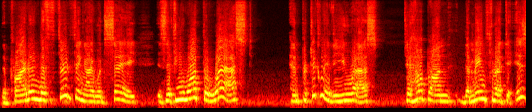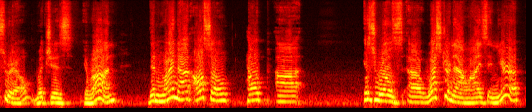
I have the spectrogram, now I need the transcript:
the priority, and the third thing I would say is if you want the West, and particularly the U.S., to help on the main threat to Israel, which is Iran, then why not also help uh, Israel's uh, Western allies in Europe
